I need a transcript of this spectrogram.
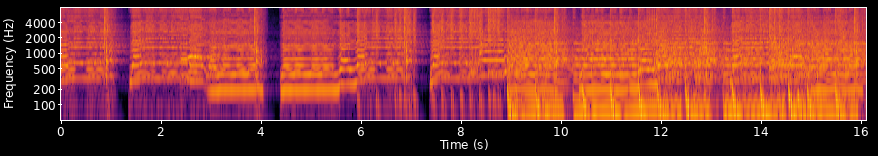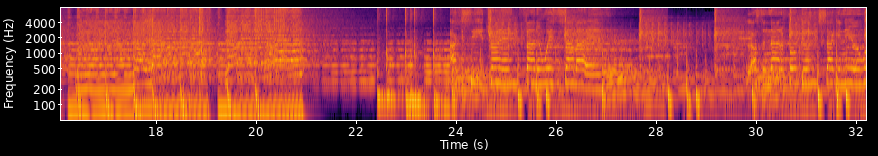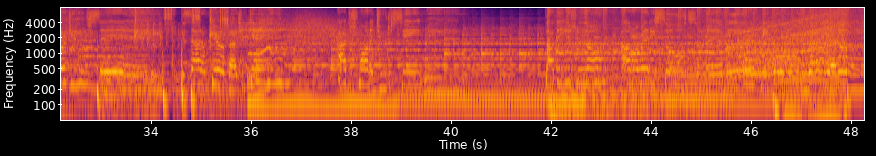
about your game. I just wanted you to see me. Thought that you should know I'm already sold, so never let me go. You had a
